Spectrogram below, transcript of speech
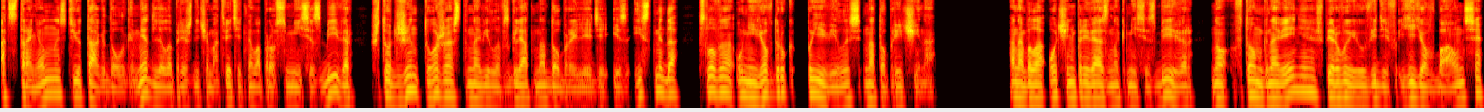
отстраненностью так долго медлила, прежде чем ответить на вопрос миссис Бивер, что Джин тоже остановила взгляд на доброй леди из Истмеда, словно у нее вдруг появилась на то причина. Она была очень привязана к миссис Бивер, но в то мгновение, впервые увидев ее в Баунсе,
